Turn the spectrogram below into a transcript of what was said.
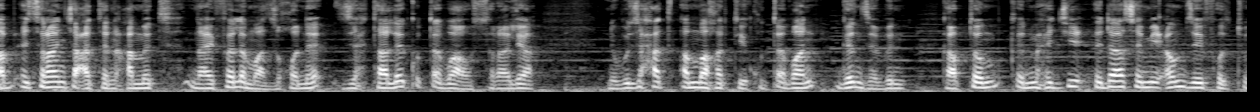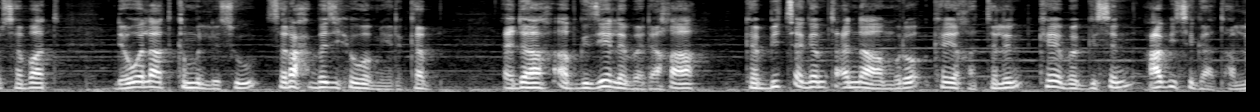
ኣብ 29 ዓመት ናይ ፈለማ ዝኾነ ዝሕታለ ቁጠባ ኣውስትራልያ ንብዙሓት ኣማኸርቲ ቁጠባን ገንዘብን ካብቶም ቅድሚ ሕጂ ዕዳ ሰሚዖም ዘይፈልጡ ሰባት ደወላት ክምልሱ ስራሕ በዚሕዎም ይርከብ ዕዳ ኣብ ግዜ ለበዳ ከኣ ከቢድ ጸገም ጥዕና ኣእምሮ ከየኸትልን ከየበግስን ዓቢ ስጋት ኣሎ።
